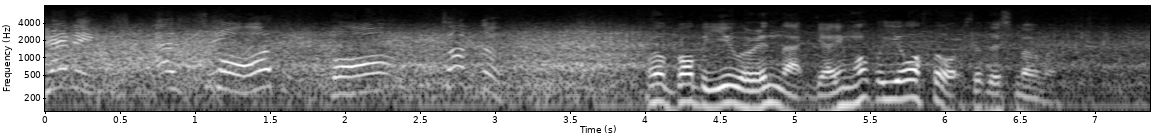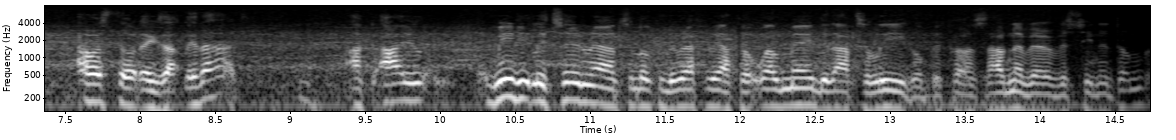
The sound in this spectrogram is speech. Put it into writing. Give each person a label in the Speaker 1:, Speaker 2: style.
Speaker 1: Jennings has scored for Tottenham.
Speaker 2: Well, Bobby, you were in that game. What were your thoughts at this moment?
Speaker 3: I was thought exactly that. I, I immediately turned around to look at the referee. I thought, well, maybe that's illegal because I've never ever seen a done.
